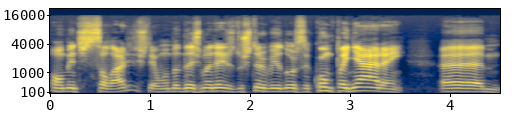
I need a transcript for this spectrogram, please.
aumentos de salários, isto é uma das maneiras dos trabalhadores acompanharem uh,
